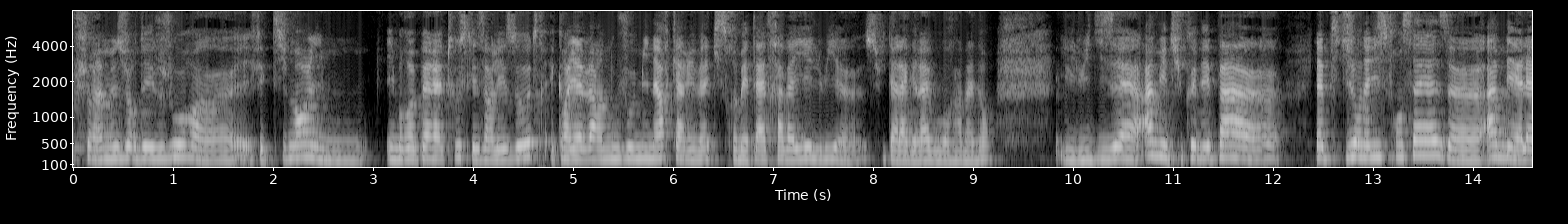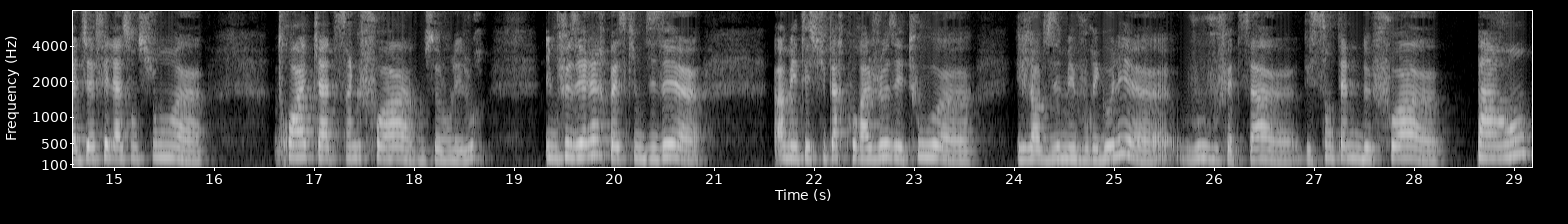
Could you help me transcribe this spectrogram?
fur et à mesure des jours, effectivement, ils, me repéraient tous les uns les autres. Et quand il y avait un nouveau mineur qui arrivait, qui se remettait à travailler, lui, euh, suite à la grève ou au ramadan, il lui disait Ah, mais tu connais pas euh, la petite journaliste française Ah, mais elle a déjà fait l'ascension trois, quatre, cinq fois, selon les jours. Il me faisait rire parce qu'il me disait Ah, mais t'es super courageuse et tout. et je leur disais Mais vous rigolez, vous, vous faites ça des centaines de fois par an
